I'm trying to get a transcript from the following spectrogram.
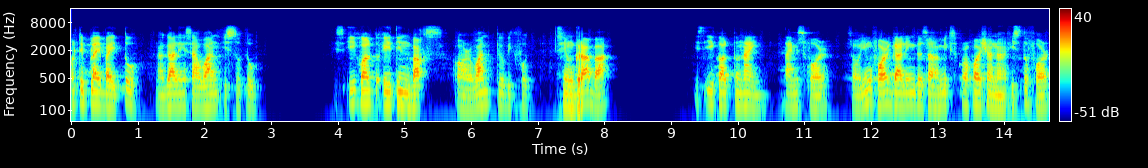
multiply by 2 na galing sa 1 is to 2 is equal to 18 bags or 1 cubic foot. So, yung graba is equal to 9 times 4. So, yung 4 galing doon sa mixed proportion na is to 4.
